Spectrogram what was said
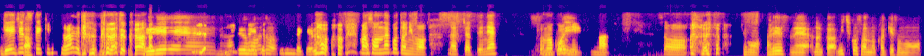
芸術的に取られたのかなとか、ええなる推ほど。測。するんだけど、まあそんなことにもなっちゃってね、その子に、まあ、そう、でも、あれですね。なんか、みちこさんの家系、その、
